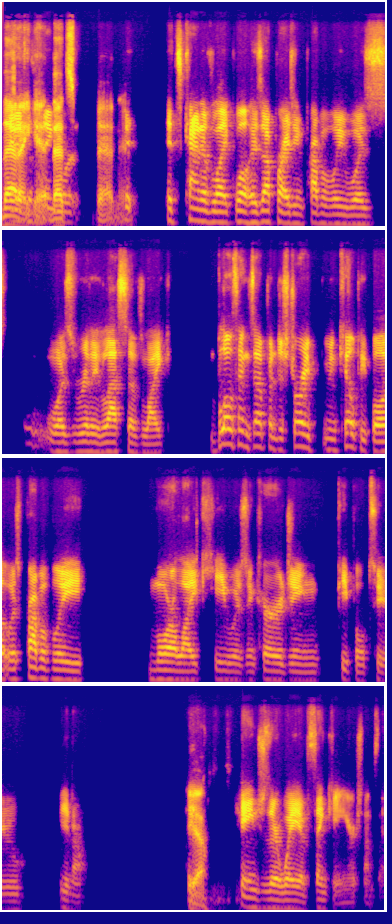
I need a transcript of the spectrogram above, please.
That I get. That's where- bad. It- It's kind of like, well, his uprising probably was was really less of like blow things up and destroy and kill people. It was probably more like he was encouraging people to, you know, Yeah. change their way of thinking or something.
